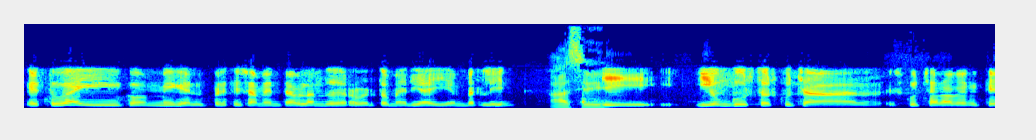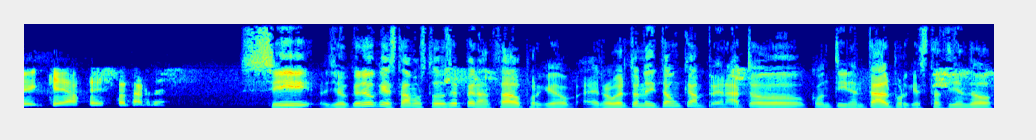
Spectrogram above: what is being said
Estuve ahí con Miguel precisamente hablando de Roberto Meria ahí en Berlín. Ah, sí. Y, un gusto escuchar, escuchar a ver qué, qué hace esta tarde. Sí, yo creo que estamos todos esperanzados porque Roberto necesita un campeonato continental porque está haciendo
